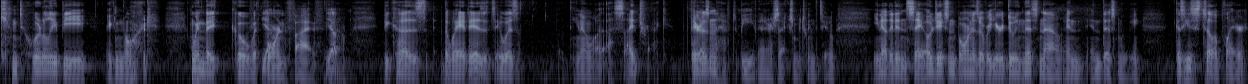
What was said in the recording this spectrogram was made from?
can totally be ignored when they go with Yeah. Bourne Five. Yep. know? Because the way it is, it's, it was, you know, a, a sidetrack. There Yeah. doesn't have to be an intersection between the two. You know, they didn't say, "Oh, Jason Bourne is over here doing this now in in this movie," because he's still a player.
